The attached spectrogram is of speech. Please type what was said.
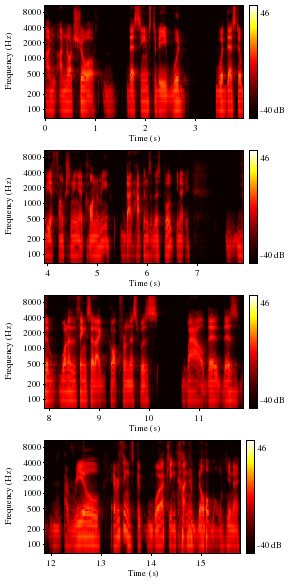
I'm I'm not sure. There seems to be would would there still be a functioning economy that happens in this book? You know, the one of the things that I got from this was wow, there, there's a real everything's working kind of normal. You know,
